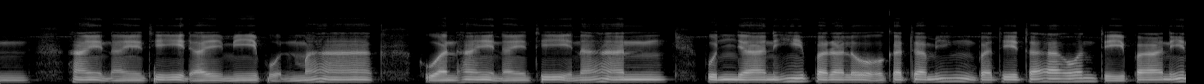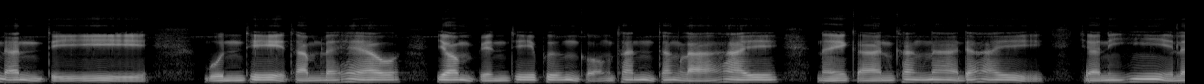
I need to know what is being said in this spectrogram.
ให้ในที่ใดมีผลมาก ควรให้ในที่นั้น ปุญญานิปรโลกัตมิงปฏิทาหนติปานินันตี บุญที่ทำแล้ว ย่อมเป็นที่พึ่งของท่านทั้งหลาย ในการข้างหน้าได้ชะนี้แล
